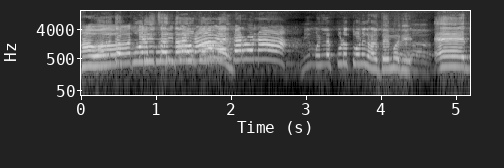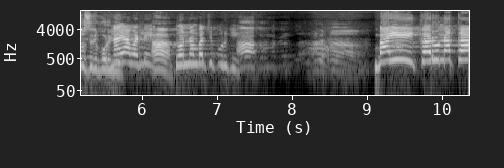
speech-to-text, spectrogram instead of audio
हो अरे त्या त्या पोरीचं पोरीचं नाव नाव आहे करोना. करोना मी म्हणलं कुठं तोंड घालतोयमध्ये ए दुसरी पोरगी. नाही आवडली. हा. दोन नंबरची पुरगी. हा. बाई करू नका.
